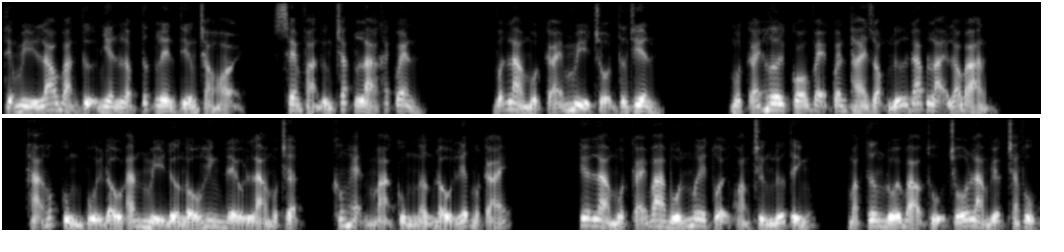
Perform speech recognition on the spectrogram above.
tiệm mì lao bản tự nhiên lập tức lên tiếng chào hỏi, xem phản ứng chắc là khách quen. Vẫn là một cái mì trộn tương chiên. Một cái hơi có vẻ quen thai giọng nữ đáp lại lão bản. Hạ húc cùng vùi đầu ăn mì đường ấu hinh đều là một trận, không hẹn mà cùng ngẩng đầu liếc một cái. Kia là một cái ba bốn mươi tuổi khoảng chừng nữ tính, mặc tương đối bảo thủ chỗ làm việc trang phục,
